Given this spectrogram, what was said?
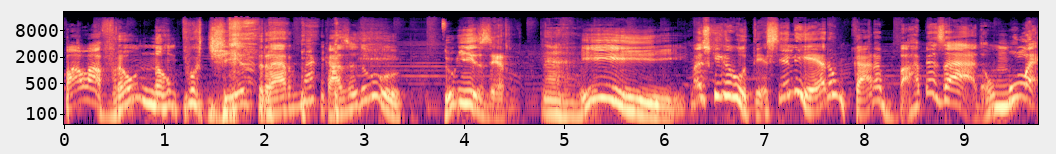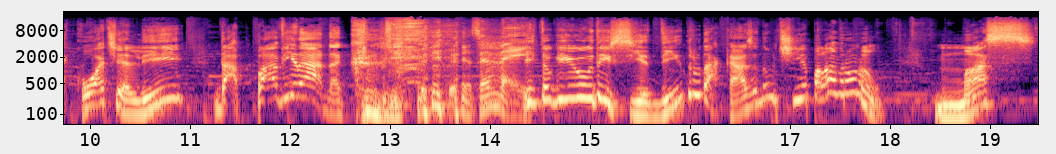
palavrão não podia entrar na casa do, do Geezer. Uhum. E. Mas o que, que acontece? Ele era um cara barra pesada, um molecote ali da pá virada. Você é velho. Então o que, que acontecia? Dentro da casa não tinha palavrão, não. Mas,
